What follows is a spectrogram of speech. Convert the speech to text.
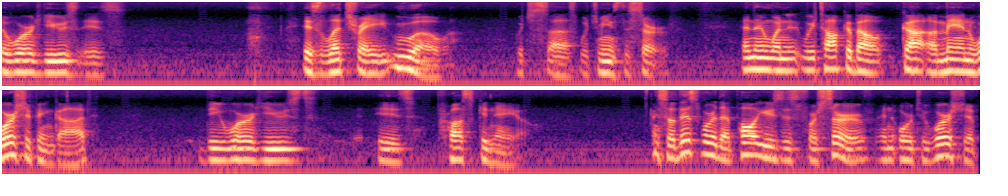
the word used is is latreuo, which uh, which means to serve. And then when we talk about God, a man worshiping God, the word used is proskuneo. And so this word that Paul uses for serve and or to worship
